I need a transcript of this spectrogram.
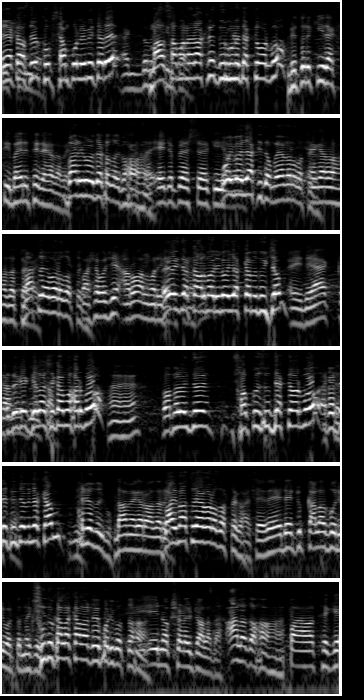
এই একটা আছে খুব স্যাম্পলের ভিতরে। একদম মাল। সামানে রাখলে দুর্গুণে দেখতে পারব। ভেতরে কি রাখছি বাইরে থেকে দেখা যাবে। বাড়ি করে দেখা যাবে হ্যাঁ আচ্ছা, হ্যাঁ। এইটা প্রাইসটা কি ওই ভাই একই দাম এগারো হাজার টাকা। এগারো হাজার টাকা। মাত্র এগারো হাজার টাকা। পাশাপাশি আরও আলমারি এই যে একটা আলমারি ভাই এক দুই কাম এই যে এক কামে গেলাসে কামও হারবো? হ্যাঁ হ্যাঁ। আমার ওই যে সবকিছু দেখতে পারব একটা আচ্ছা, ড্রেসিং টেবিলের কাম হারিয়ে যাইবো। দাম এগারো হাজার। ভাই মাত্র এগারো হাজার টাকা। আচ্ছা এটা- একটু কালার পরিবর্তন নাকি? শুধু কালার পরিবর্তন হ্যাঁ। এই নকশাটা একটু আলাদা। আলাদা হ্যাঁ হ্যাঁ। পা থেকে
